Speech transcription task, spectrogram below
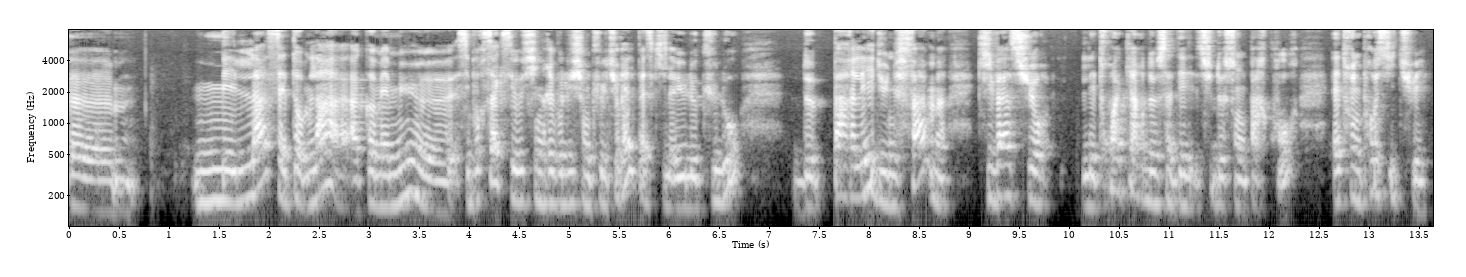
Euh, mais là, cet homme-là a quand même eu. Euh, c'est pour ça que c'est aussi une révolution culturelle parce qu'il a eu le culot de parler d'une femme qui va sur les trois quarts de, sa, de son parcours être une prostituée.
